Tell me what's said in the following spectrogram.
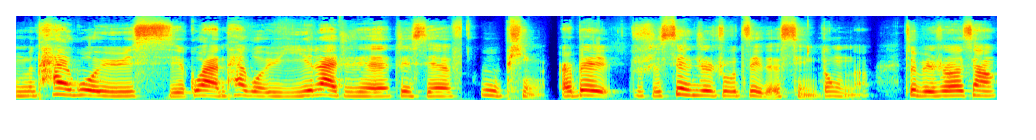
我们太过于习惯、太过于依赖这些这些物品，而被就是限制住自己的行动呢？就比如说像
